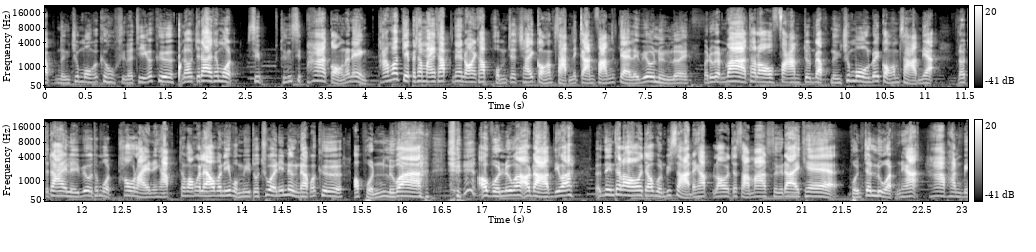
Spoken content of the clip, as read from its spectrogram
กับ 1 ชั่วโมงก็คือ 60 นาทีก็คือ เราจะได้ทั้งหมด 10ถึง15 กล่องนั่นเอง ถามว่าเก็บไปทำไมครับ แน่นอนครับ ผมจะใช้กล่องคำสาปในการฟาร์มตั้งแต่เลเวลหนึ่งเลย มาดูกันว่าถ้าเราฟาร์มจนแบบ 1 ชั่วโมงด้วยกล่องคำสาปเนี่ยเราจะได้เลเวลทั้งหมดเท่าไหร่นะครับถ้าพร้อมกันแล้ววันนี้ผมมีตัวช่วยนิดหนึ่งนะครับก็คือเอาผลหรือว่า เอาผลหรือว่าเอาดาบดีวะแล้วนึงถ้าเราจะเอาผลพิศาจนะครับ เราจะสามารถซื้อได้แค่ผลจรวดนะฮะ5,000 เบ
